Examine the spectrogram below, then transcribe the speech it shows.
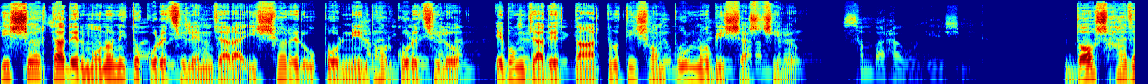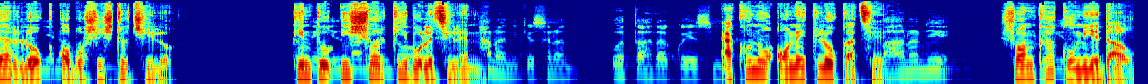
ঈশ্বর তাদের মনোনীত করেছিলেন যারা ঈশ্বরের উপর নির্ভর করেছিল এবং যাদের তাঁর প্রতি সম্পূর্ণ বিশ্বাস ছিল। দশ হাজার লোক অবশিষ্ট ছিল। কিন্তু ঈশ্বর কি বলেছিলেন? এখনও অনেক লোক আছে। সংখ্যা কমিয়ে দাও।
